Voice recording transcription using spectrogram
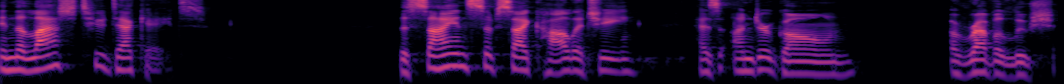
In the last two decades, the science of psychology has undergone a revolution.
